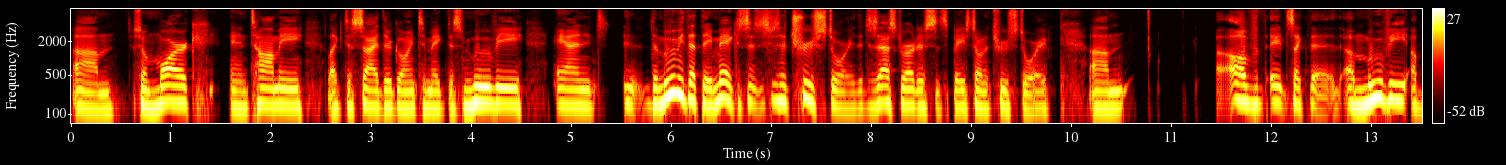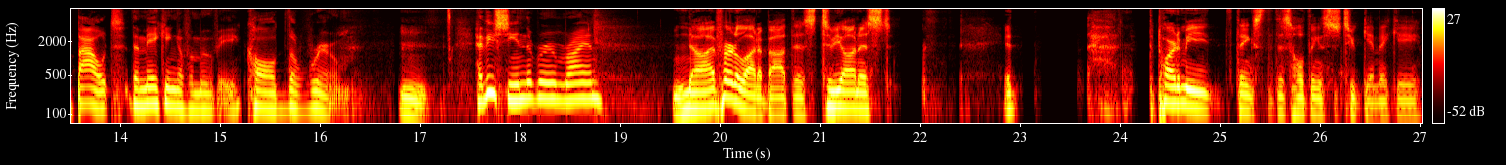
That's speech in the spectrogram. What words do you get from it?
Um, so Mark and Tommy like decide they're going to make this movie, and the movie that they make is a true story. The Disaster Artist. It's based on a true story. Um, of it's like the a movie about the making of a movie called The Room. Mm. Have you seen The Room, Ryan? No, I've heard a lot about this. To be honest, it the part of me thinks that this whole thing is just too gimmicky,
